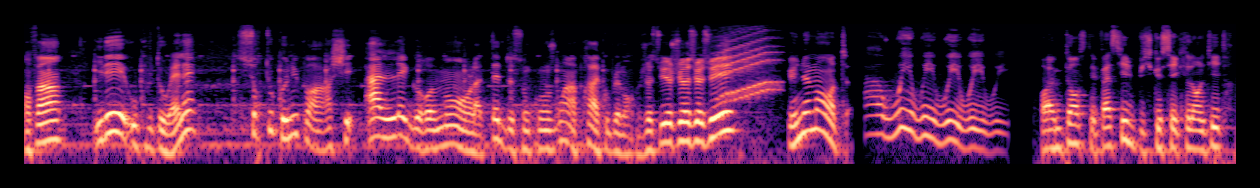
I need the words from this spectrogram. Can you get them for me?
Enfin, il est, ou plutôt elle est, surtout connu pour arracher allègrement la tête de son conjoint après accouplement. Je suis, je suis, je suis Une menthe Ah oui, oui, oui, oui, oui. En même temps, c'était facile puisque c'est écrit dans le titre.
